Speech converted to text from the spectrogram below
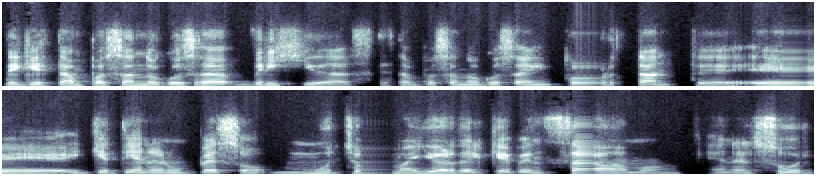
de que están pasando cosas brígidas, están pasando cosas importantes eh, y que tienen un peso mucho mayor del que pensábamos en el sur,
